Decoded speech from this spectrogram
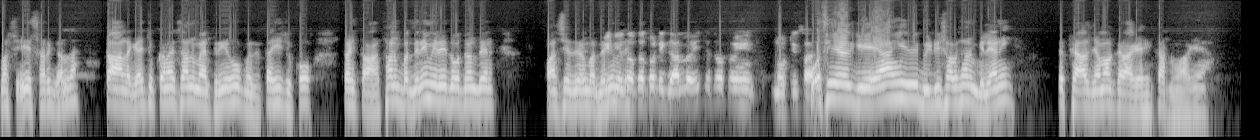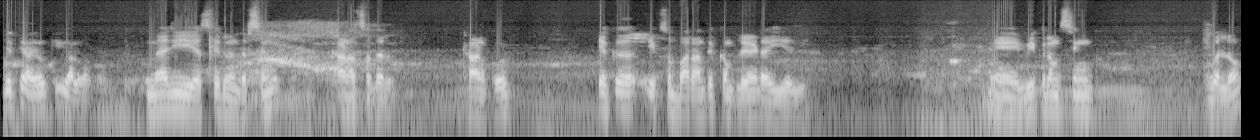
ਬਸ ਇਹ ਸਰ ਗੱਲ ਆ। ਤਾਂ ਲੱਗਿਆ ਚੁੱਕਣਾ ਸਾਨੂੰ ਮੰਤਰੀ ਨੇ ਹੁਕਮ ਦਿੱਤਾ ਸੀ ਚੁੱਕੋ। ਤਾਂ ਅਸੀਂ ਤਾਂ ਸਾਨੂੰ ਬੰਦੇ ਨਹੀਂ ਮਿਲੇ ਦੋ ਤਿੰਨ ਦਿਨ। ਪੰਜ ਛੇ ਦਿਨ ਬੰਦੇ ਨਹੀਂ ਮਿਲੇ। ਤੁਹਾਡੀ ਗੱਲ ਹੋਈ ਜਦੋਂ ਤੁਸੀਂ ਨੋਟਿਸ ਆਇਆ ਉੱਥੇ ਗਏ ਆ ਅਸੀਂ ਵੀਡੀਓ ਸਾਹਿਬ ਸਾਨੂੰ ਮਿਲਿਆ ਨਹੀਂ। ਤੇ ਫਾਈਲ ਜਮ੍ਹਾਂ ਕਰਾ ਕੇ ਅਸੀਂ ਘਰ ਨੂੰ ਆ ਗਏ ਆ ਜਿੱਥੇ ਆਇਓ ਕੀ ਗੱਲਬਾਤ ਹੈ? ਮੈਂ ਜੀ ਐਸ ਰਵਿੰਦਰ ਸਿੰਘ ਥਾਣਾ ਸਦਰ ਪਠਾਨਕੋਟ। ਇੱਕ 112 ਤੇ ਕੰਪਲੇਂਟ ਆਈ ਹੈ ਜੀ। ਇਹ ਵਿਕਰਮ ਸਿੰਘ ਵੱਲੋਂ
